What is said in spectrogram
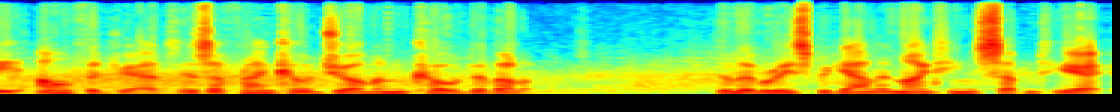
The Alpha Jet is a Franco-German co-development. Deliveries began in 1978.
